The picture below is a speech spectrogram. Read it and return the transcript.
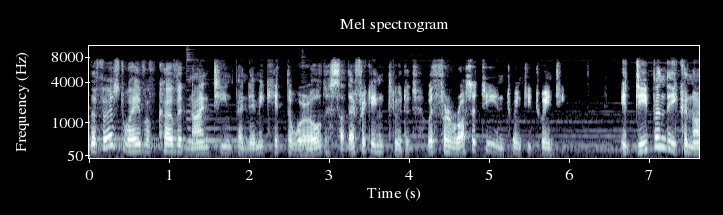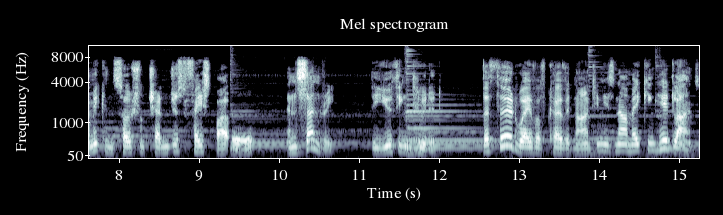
The first wave of COVID 19 pandemic hit the world, South Africa included, with ferocity in 2020. It deepened the economic and social challenges faced by all and sundry, the youth included. The third wave of COVID 19 is now making headlines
